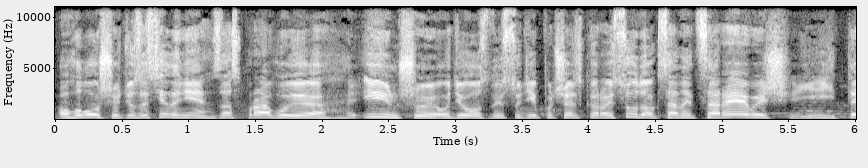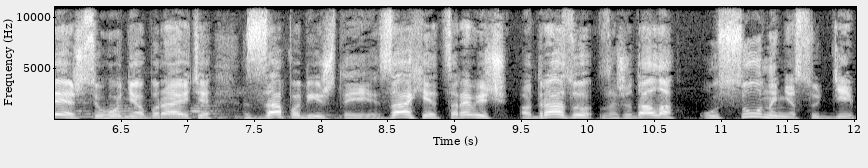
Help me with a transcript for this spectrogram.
Оголошують у засіданні за справою іншої одіозної судді Печерського райсуду Оксани Царевич. Їй теж сьогодні обирають запобіжний захід. Царевич одразу зажадала усунення судді.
